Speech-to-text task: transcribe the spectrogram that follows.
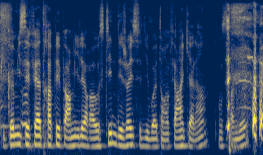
puis comme il s'est fait attraper par Miller à Austin déjà il s'est dit bon attends on va faire un câlin on sera mieux.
